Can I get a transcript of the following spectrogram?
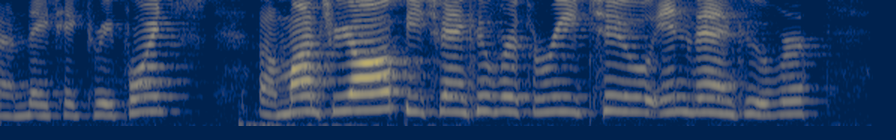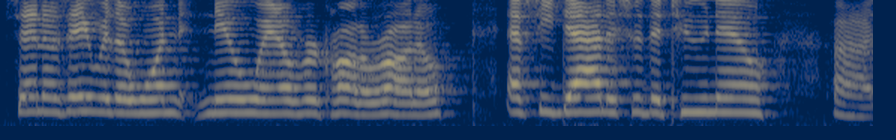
and they take three points. Uh, Montreal beats Vancouver three two in Vancouver. San Jose with a one 0 win over Colorado. FC Dallas with a two 0 uh,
